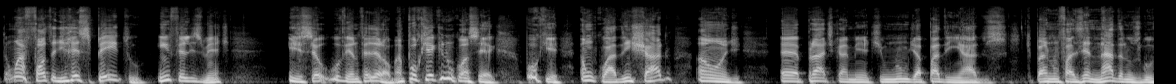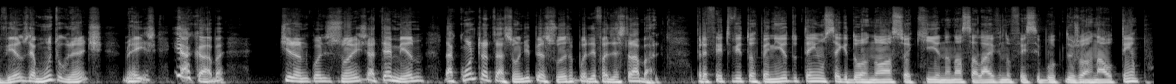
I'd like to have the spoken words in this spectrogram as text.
Então, uma falta de respeito, infelizmente. Isso é o governo federal. Mas por que que não consegue? Porque é um quadro inchado, aonde é praticamente um número de apadrinhados que para não fazer nada nos governos é muito grande, não é isso? E acaba tirando condições até mesmo da contratação de pessoas para poder fazer esse trabalho. Prefeito Vitor Penido tem um seguidor nosso aqui na nossa live no Facebook do jornal Tempo,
